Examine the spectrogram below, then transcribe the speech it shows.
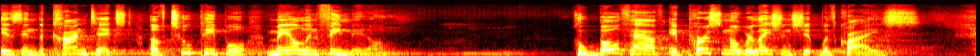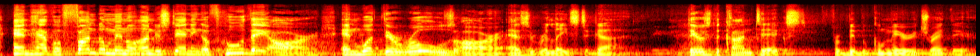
is in the context of two people, male and female, who both have a personal relationship with Christ and have a fundamental understanding of who they are and what their roles are as it relates to God. There's the context for biblical marriage right there.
